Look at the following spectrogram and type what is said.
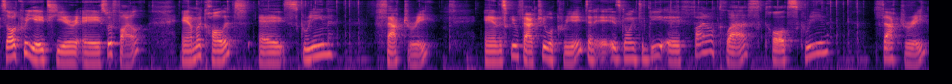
So I'll create here a Swift file and I'm to call it a screen factory. And the screen factory will create and it is going to be a final class called screen factory.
